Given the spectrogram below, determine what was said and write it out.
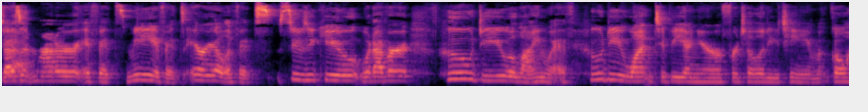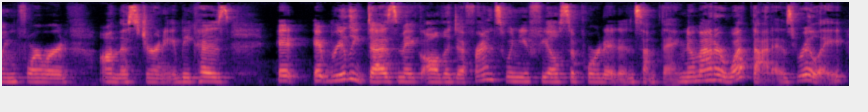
doesn't yeah. matter if it's me if it's ariel if it's susie q whatever. Who do you align with? Who do you want to be on your fertility team going forward on this journey? Because it it really does make all the difference when you feel supported in something no matter what that is really.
